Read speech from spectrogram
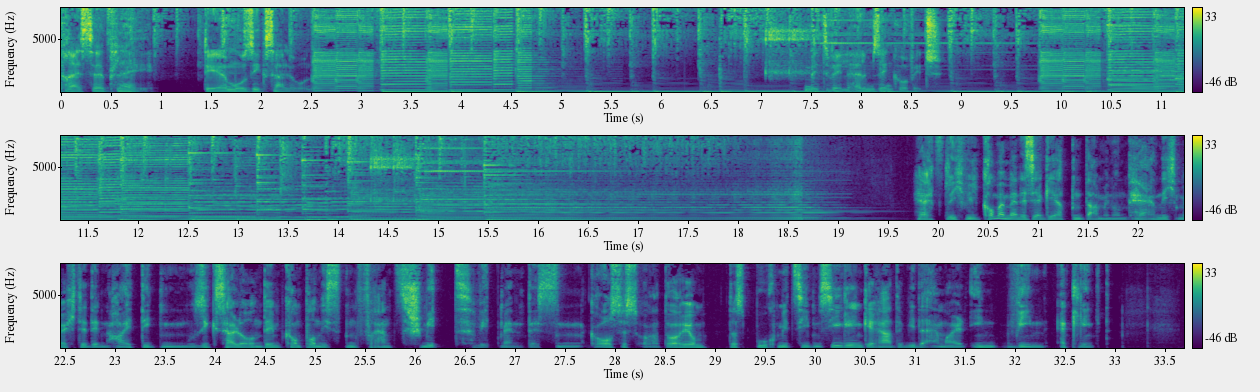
Presse Play, der Musiksalon. Mit Wilhelm Senkowitsch. Herzlich willkommen, meine sehr geehrten Damen und Herren. Ich möchte den heutigen Musiksalon dem Komponisten Franz Schmidt widmen, dessen großes Oratorium, das Buch mit sieben Siegeln, gerade wieder einmal in Wien erklingt.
